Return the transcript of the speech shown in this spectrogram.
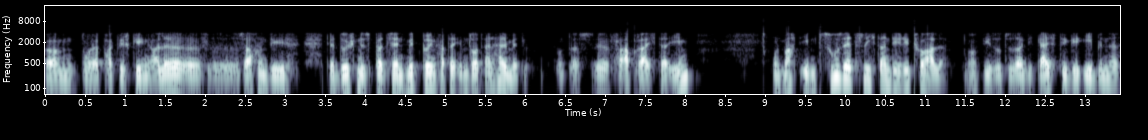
ähm, wo er praktisch gegen alle äh, Sachen, die der Durchschnittspatient mitbringt, hat er eben dort ein Heilmittel. Und das äh, verabreicht er ihm und macht eben zusätzlich dann die Rituale, ne, die sozusagen die geistige Ebene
